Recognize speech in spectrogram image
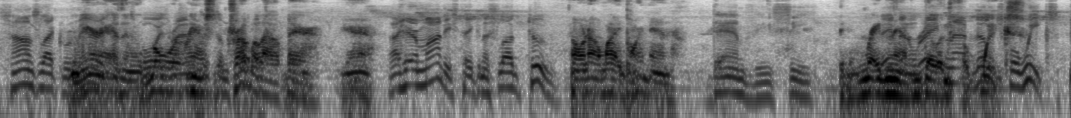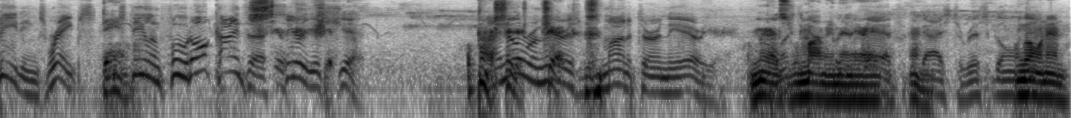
Sounds like Ramirez and his boy ran into some trouble out there. Yeah. I hear Monty's taking a slug too. Oh no, Monty Point Man. Damn VC. They've been They've raiding that been village raiding that for village weeks. for weeks. Beatings, rapes, Damn. stealing food, all kinds of Serious serious shit. shit. What kind I of know serious Ramirez shit? was monitoring the area. Ramirez have monitoring that area. for the guys to risk going I'm going in.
